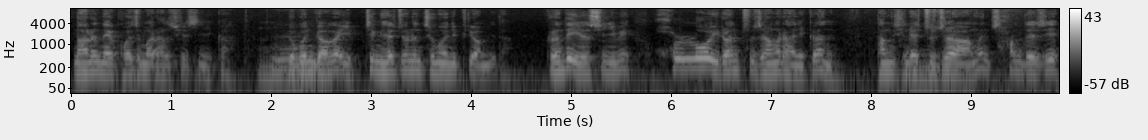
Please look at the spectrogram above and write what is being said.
나는 내 거짓말 할수 있으니까 누군가가 입증해주는 증언이 필요합니다. 그런데 예수님이 홀로 이런 주장을 하니까 당신의 주장은 참되지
